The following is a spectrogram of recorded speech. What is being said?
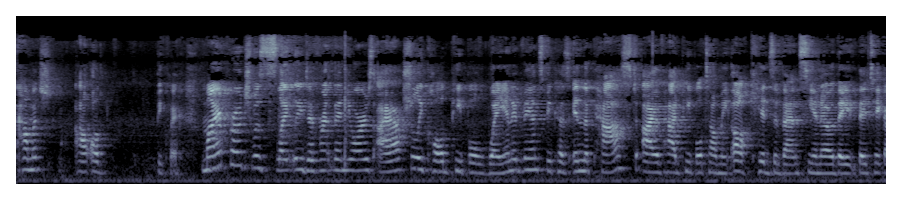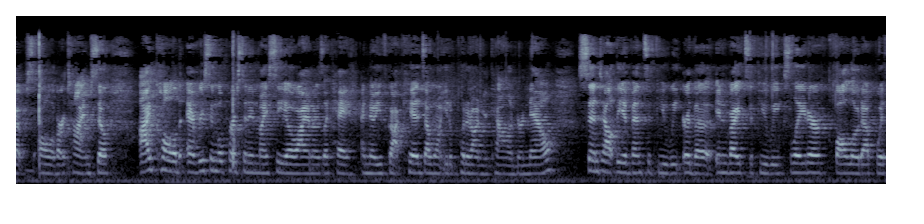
how much, I'll, I'll be quick. My approach was slightly different than yours. I actually called people way in advance because in the past I've had people tell me, oh, kids events, you know, they, they take up all of our time. So I called every single person in my COI and I was like, hey, I know you've got kids. I want you to put it on your calendar now. Sent out the events a few weeks or the invites a few weeks later, followed up with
